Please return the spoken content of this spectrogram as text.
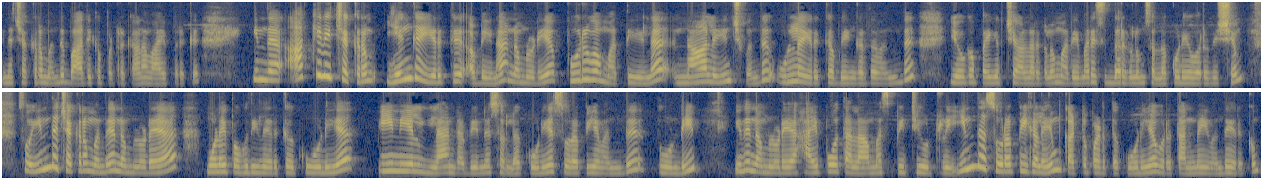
இந்த சக்கரம் வந்து பாதிக்கப்பட்டிருக்கான வாய்ப்பு இருக்குது இந்த ஆக்கினி சக்கரம் எங்கே இருக்குது அப்படின்னா நம்மளுடைய புருவ மத்தியில் நாலு இன்ச் வந்து உள்ளே இருக்குது அப்படிங்கிறத வந்து யோக பயிற்சியாளர்களும் அதே மாதிரி சித்தர்களும் சொல்லக்கூடிய ஒரு விஷயம். ஸோ இந்த சக்கரம் வந்து நம்மளுடைய பகுதியில் இருக்கக்கூடிய பீனியல் கிளாண்ட் அப்படின்னு சொல்லக்கூடிய சுரப்பியை வந்து தூண்டி இது நம்மளுடைய ஹைப்போதலாமஸ் பிட்யூட்ரி இந்த சுரப்பிகளையும் கட்டுப்படுத்தக்கூடிய ஒரு தன்மை வந்து இருக்கும்.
